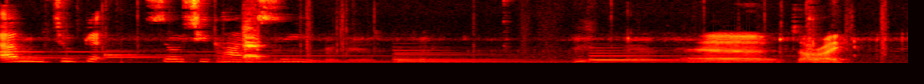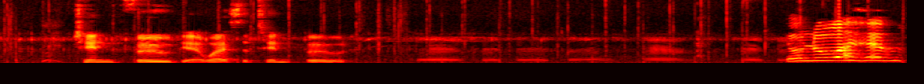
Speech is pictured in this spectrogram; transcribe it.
Um, to get so she can't see. Uh, it's alright. Tin food, yeah, where's the tin food? Don't lure him.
